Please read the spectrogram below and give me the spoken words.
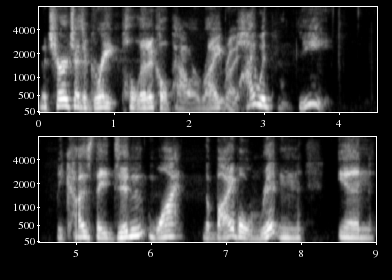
the church has a great political power, right? right? Why would that be? because they didn't want the Bible written in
